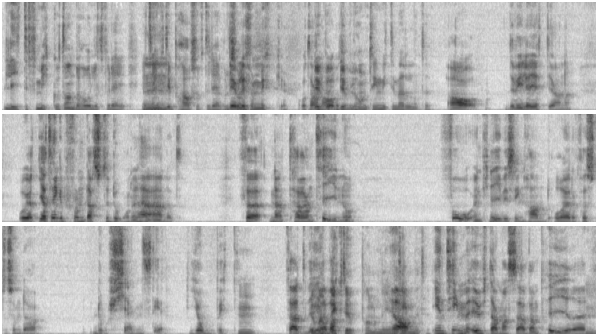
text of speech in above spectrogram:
lite för mycket åt andra hållet för dig. Jag Mm. tänkte typ på House of the Devil Det blir för mycket åt du, andra vill- hållet. du vill ha någonting mitt emellan typ. Ja, det vill jag jättegärna. Och jag, jag tänker på From Dust to Dawn i det här ärendet. För när Tarantino får en kniv i sin hand och är den första som dör. Då känns det jobbigt. Mm. För att vi De har varit- byggt upp honom i en ja, timme typ. i en timme utan massa vampyrer. Mm.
